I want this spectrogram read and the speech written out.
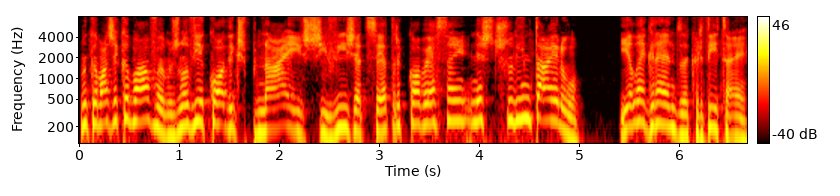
Nunca mais acabávamos. Não havia códigos penais, civis, etc., que coubessem neste estudo inteiro. E ele é grande, acreditem.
